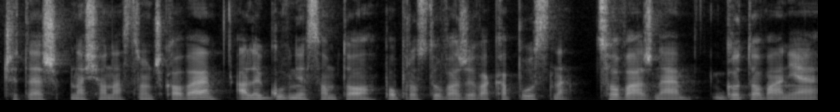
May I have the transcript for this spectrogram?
czy też nasiona strączkowe, ale głównie są to po prostu warzywa kapustne. Co ważne, gotowanie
